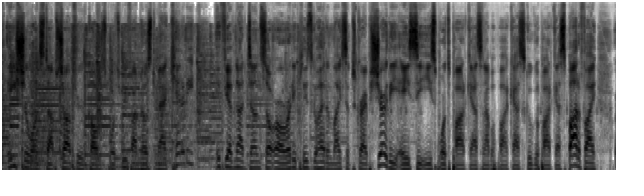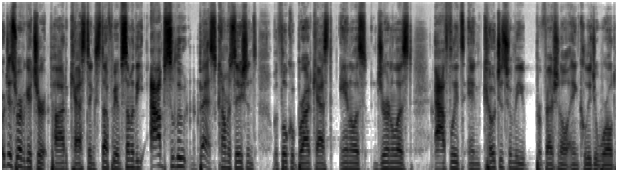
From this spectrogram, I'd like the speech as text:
is a sure one-stop shop for your college sports brief. I'm host Matt Kennedy. If you have not done so already, please go ahead and like, subscribe, share the ACE Sports Podcast on Apple Podcasts, Google Podcasts, Spotify, or just wherever you get your podcasting stuff. We have some of the absolute best conversations with local broadcast analysts, journalists, athletes, and coaches from the professional and collegiate world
